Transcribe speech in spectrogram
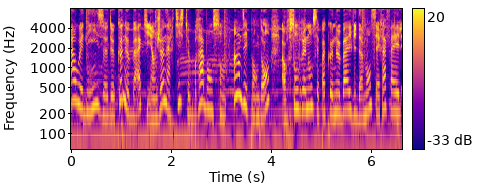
Our Knees de Konoba, qui est un jeune artiste brabançon indépendant. Alors son vrai nom c'est pas Konoba évidemment, c'est Raphaël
